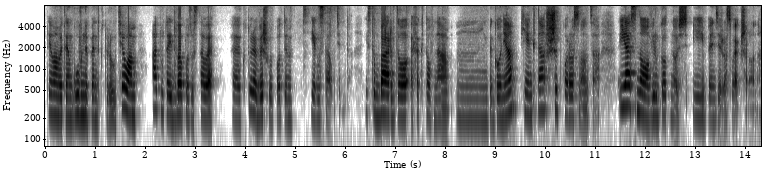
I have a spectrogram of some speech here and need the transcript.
Tutaj mamy ten główny pęd, który ucięłam, a tutaj dwa pozostałe, e, które wyszły po tym, jak została ucięta. Jest to bardzo efektowna mm, begonia, piękna, szybko rosnąca. Jasno, wilgotność i będzie rosła jak szalona.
